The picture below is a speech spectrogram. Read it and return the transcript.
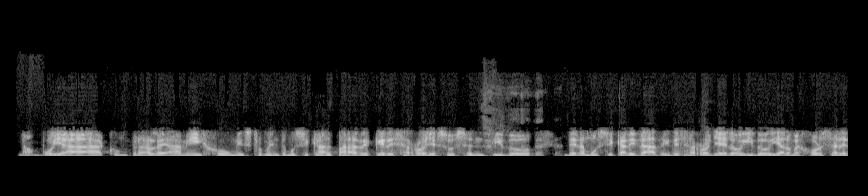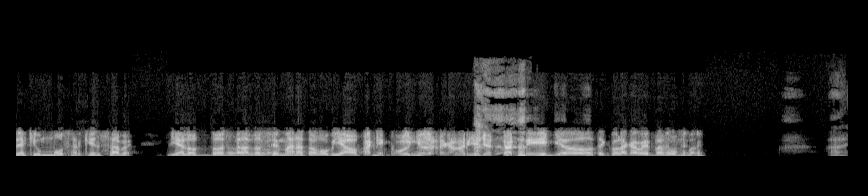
no voy a comprarle a mi hijo un instrumento musical para de que desarrolle su sentido de la musicalidad y desarrolle el oído y a lo mejor sale de aquí un Mozart, quién sabe. Y a los dos, a las dos semanas, todo agobiado. ¿Para qué coño le regalaría yo a estos niños? Tengo la cabeza bomba. Ay.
